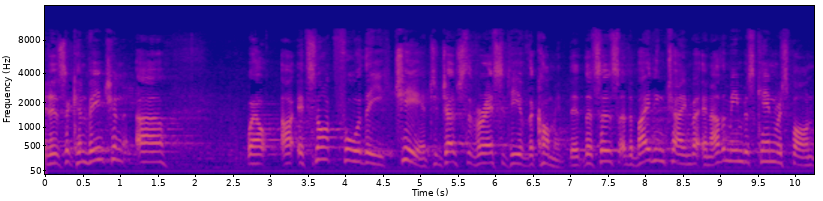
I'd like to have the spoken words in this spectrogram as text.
it is a convention. Uh, well, uh, it's not for the chair to judge the veracity of the comment. This is a debating chamber, and other members can respond,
